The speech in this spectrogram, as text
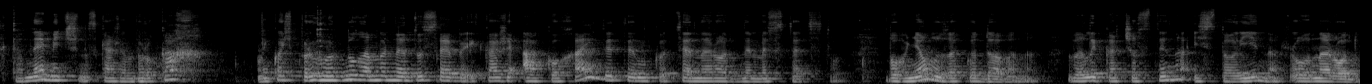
така немічна, скажімо, в руках. Якось пригорнула мене до себе і каже: А кохай, дитинко, це народне мистецтво, бо в ньому закодована велика частина історії нашого народу.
